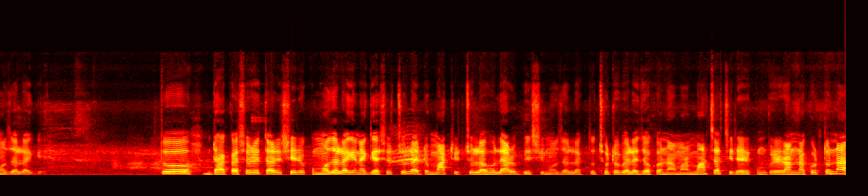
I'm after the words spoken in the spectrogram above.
মজা লাগে। তো ঢাকা শহরে তার সেরকম মজা লাগে না। গ্যাসের চুলা, এটা মাটির চুলা হলে আরও বেশি মজা লাগতো। ছোটোবেলায় যখন আমার মা চাচিরা এরকম করে রান্না করতো না,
